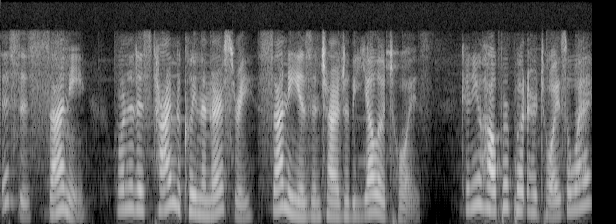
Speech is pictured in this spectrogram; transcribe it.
This is Sunny. When it is time to clean the nursery, Sunny is in charge of the yellow toys. Can you help her put her toys away?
